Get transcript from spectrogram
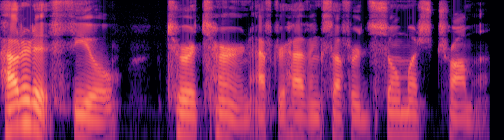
How did it feel to return after having suffered so much trauma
